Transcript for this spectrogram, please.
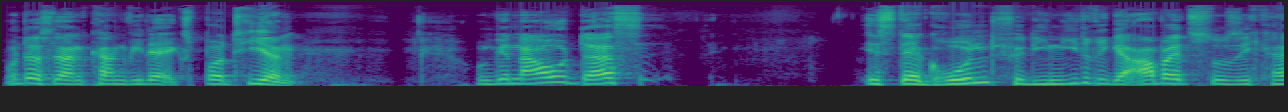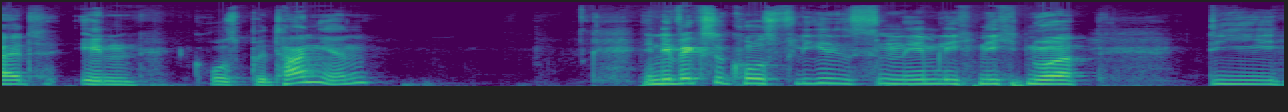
und das Land kann wieder exportieren. Und genau das ist der Grund für die niedrige Arbeitslosigkeit in Großbritannien. In den Wechselkurs fließen nämlich nicht nur die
